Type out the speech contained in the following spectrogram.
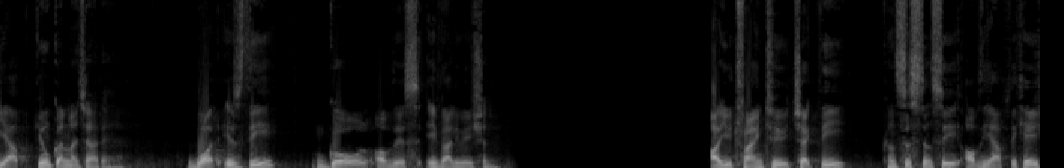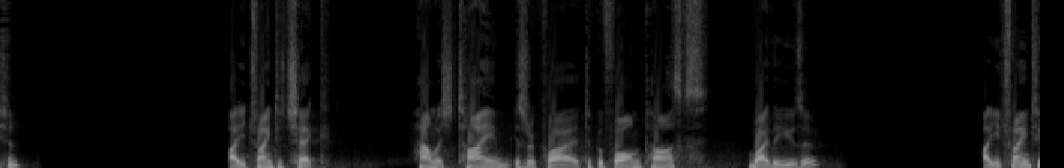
یہ آپ کیوں کرنا چاہ رہے ہیں what is the goal of this evaluation I you try to check the consistency of the application I try to check how much time is require to perform task by the user you try to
